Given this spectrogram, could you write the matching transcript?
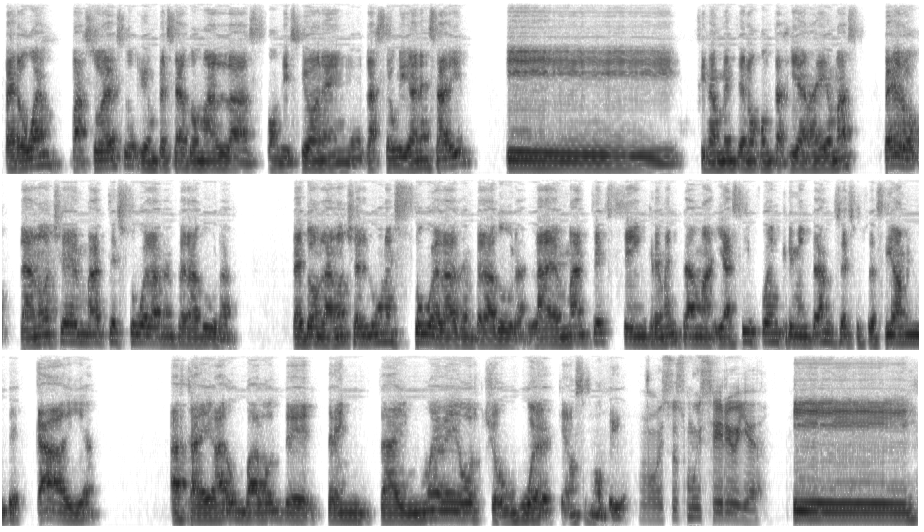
Pero bueno, pasó eso, yo empecé a tomar las condiciones, la seguridad necesaria y finalmente no contagié a nadie más. Pero la noche del martes sube la temperatura perdón, la noche del lunes sube la temperatura, la del martes se incrementa más y así fue incrementándose sucesivamente cada día hasta llegar a un valor de 39.8 un jueves que no se movió. No, eso es muy serio ya. Y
